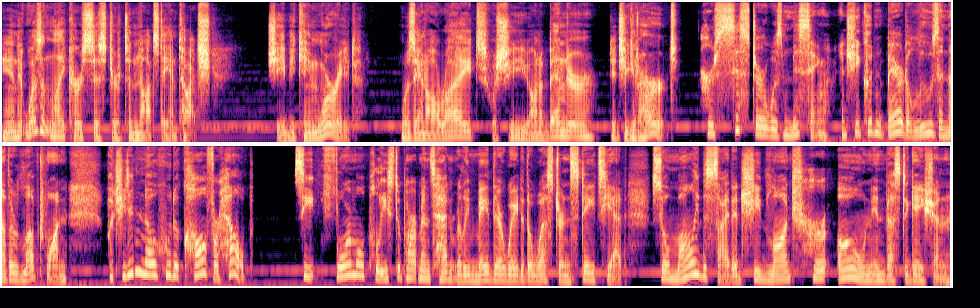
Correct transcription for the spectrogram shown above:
and it wasn't like her sister to not stay in touch. She became worried. Was Anna all right? Was she on a bender? Did she get hurt? Her sister was missing, and she couldn't bear to lose another loved one, but she didn't know who to call for help. See, formal police departments hadn't really made their way to the western states yet, so Molly decided she'd launch her own investigation.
